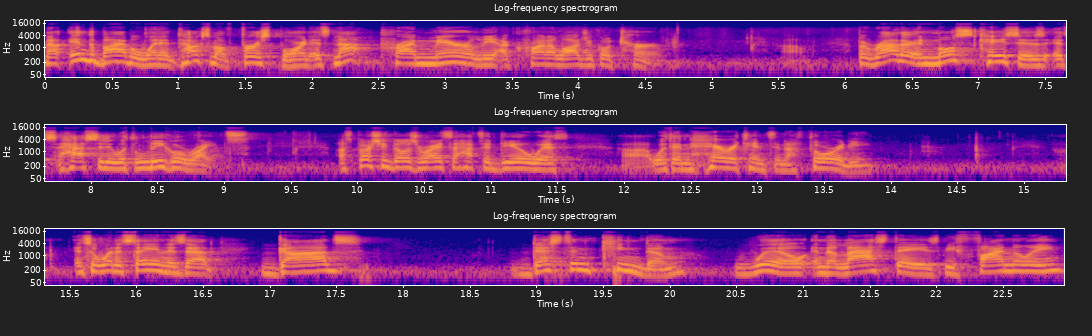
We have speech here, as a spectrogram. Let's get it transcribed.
Now, in the Bible, when it talks about firstborn, it's not primarily a chronological term, um, but rather, in most cases, it has to do with legal rights, especially those rights that have to deal with, uh, with inheritance and authority. And so, what it's saying is that God's destined kingdom will, in the last days, be finally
